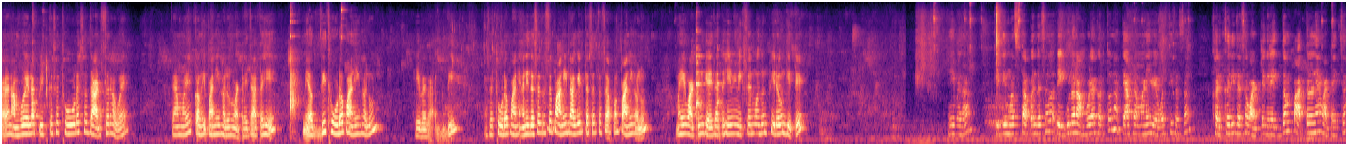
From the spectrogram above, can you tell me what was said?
कारण आंबोळ्याला पीठ कसं थोडंसं जाडसर हवं आहे त्यामुळे कमी पाणी घालून वाटायचं. आता हे मी अगदी थोडं पाणी घालून हे बघा अगदी असं थोडं पाणी आणि जसं जसं पाणी लागेल तसं तसं आपण पाणी घालून मग हे वाटून घ्यायचं. आता हे मी मिक्सरमधून फिरवून घेते. हे बघा किती मस्त आपण जसं रेग्युलर आंबोळ्या करतो ना त्याप्रमाणे व्यवस्थित असं खरखरीत असं वाटलं गेलं. एकदम पातळ नाही वाटायचं.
